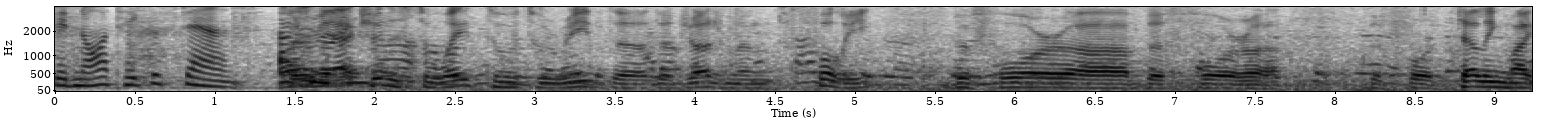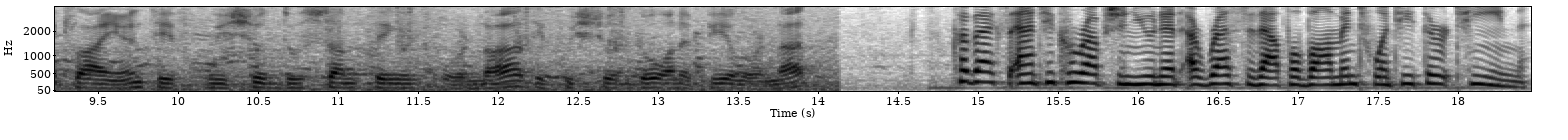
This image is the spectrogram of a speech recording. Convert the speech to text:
did not take the stand. My reaction is to wait to, to read the, the judgment fully before, uh, before, uh, before telling my client if we should do something or not, if we should go on appeal or not. Quebec's anti corruption unit arrested Applebaum in 2013,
